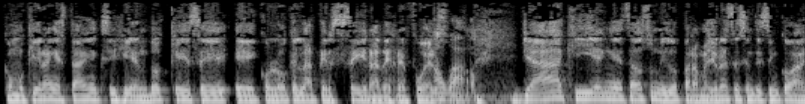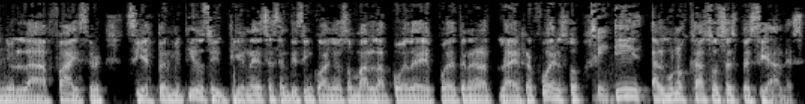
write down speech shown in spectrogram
como quieran, están exigiendo que se eh, coloque la tercera de refuerzo. Oh, wow. Ya aquí en Estados Unidos, para mayores de 65 años, la Pfizer, si es permitido, si tiene 65 años o más, la puede, puede tener la de refuerzo. Sí. Y algunos casos especiales.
